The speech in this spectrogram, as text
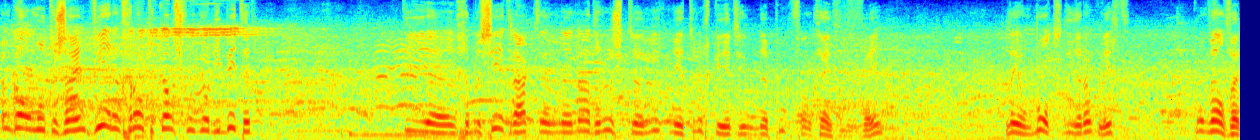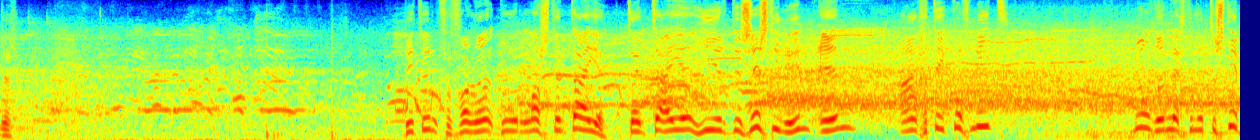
een goal moeten zijn. Weer een grote kans voor Jordi Bitter. Die uh, geblesseerd raakt en uh, na de rust niet meer terugkeert in de poep van GVV. Leon Bot, die er ook ligt, komt wel verder. Bitter vervangen door Lars Tentijen. Tentijen hier de 16 in en aangetikt of niet. Mulder legt hem op de stip.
